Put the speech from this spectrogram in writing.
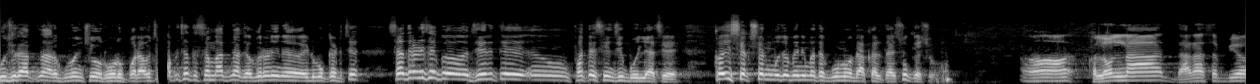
ગુજરાતના રઘુવંશીઓ રોડ ઉપર આવે છે. આપણી સાથે સમાજના જ અગ્રણી એડવોકેટ છે. સાધારણ સાહેબ જે રીતે ફતેહસિંહજી બોલ્યા છે, કઈ સેક્શન મુજબ એની માથે ગુનો દાખલ થાય, શું કહેશો? કલોલના ધારાસભ્ય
